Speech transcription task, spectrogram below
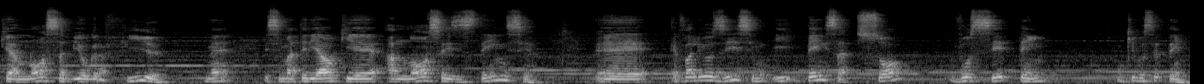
que é a nossa biografia, né? esse material que é a nossa existência, é, é valiosíssimo. E pensa, só você tem o que você tem.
